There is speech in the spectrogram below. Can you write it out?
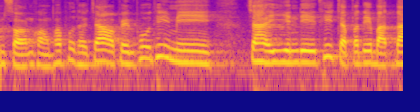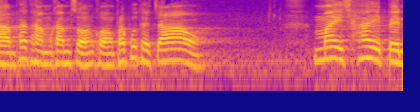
ำสอนของพระพุทธเจ้า เป็นผู้ที่มีใจยินดีที่จะปฏิบัติตามพระธรรมคำสอนของพระพุทธเจ้า ไม่ใช่เป็น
